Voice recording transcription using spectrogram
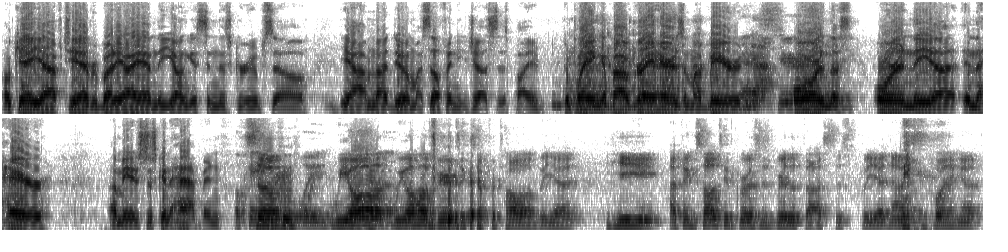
Okay, yeah, to everybody, I am the youngest in this group, so yeah, I'm not doing myself any justice by complaining about gray hairs in my beard Yeah, or in the seriously. Or in the uh, in the hair. I mean, it's just gonna happen. Okay, So, boy, We all we all have beards except for Tala, but yet he I think Sawtooth grows his beard the fastest, but yet now he's complaining at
